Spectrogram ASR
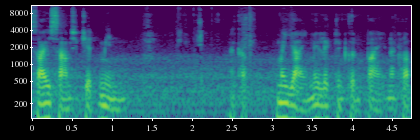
ไซส์ 37 มิลนะครับ ไม่ใหญ่ไม่เล็กจนเกินไปนะครับ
